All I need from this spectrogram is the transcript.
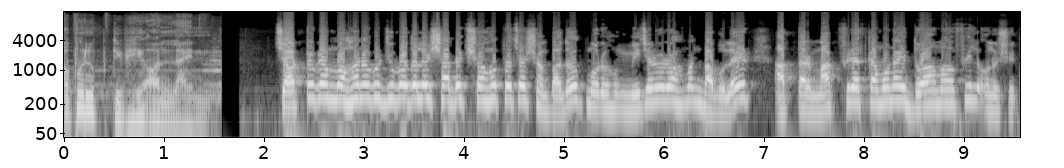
অপরূপ টিভি অনলাইন। চট্টগ্রাম মহানগর যুবদলের সাবেক সহ প্রচার সম্পাদক মরহুম মিজানুর রহমান বাবুলের আত্মার মাগফিরাত কামনায় দোয়া মাহফিল অনুষ্ঠিত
